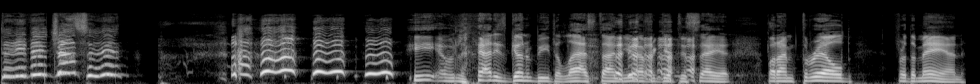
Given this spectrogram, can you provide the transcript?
David Johnson. He that is going to be the last time you ever get to say it. But I'm thrilled for the man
